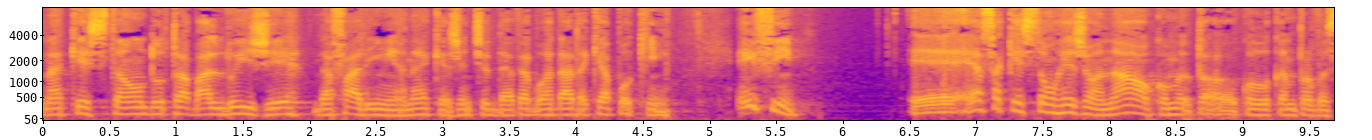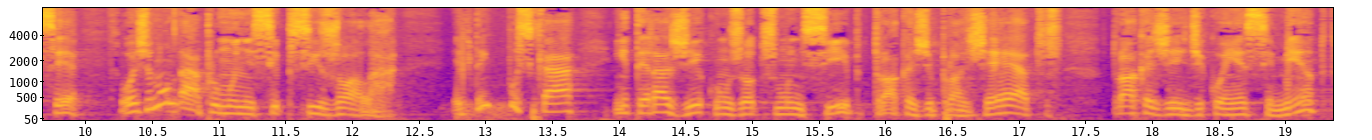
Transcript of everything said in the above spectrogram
na questão do trabalho do IG da farinha, né, que a gente deve abordar daqui a pouquinho. Enfim, é, essa questão regional, como eu estou colocando para você, hoje não dá para o município se isolar. Ele tem que buscar interagir com os outros municípios, trocas de projetos, troca de, de conhecimento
